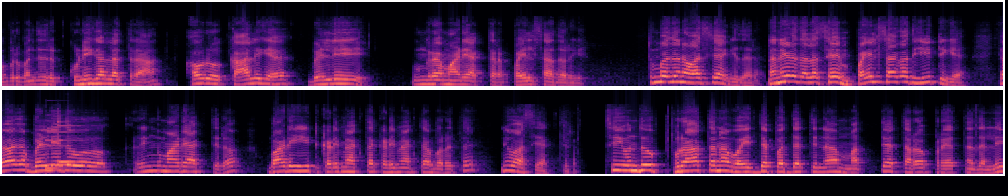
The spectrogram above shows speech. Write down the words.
ಒಬ್ರು ಬಂದಿದ್ರು ಕುಣಿಗಲ್ ಹತ್ರ, ಅವರು ಕಾಲಿಗೆ ಬೆಳ್ಳಿ ಉಂಗುರ ಮಾಡಿ ಹಾಕ್ತಾರೆ ಪೈಲ್ಸ್ ಆದವ್ರಿಗೆ. ತುಂಬಾ ಜನ ವಾಸಿಯಾಗಿದ್ದಾರೆ ನಾನು ಹೇಳಿದಲ್ಲ ಸೇಮ್, ಪೈಲ್ಸ್ ಆಗೋದು ಹೀಟಿಗೆ ಯಾವಾಗ ಬೆಳ್ಳಿದು ರಿಂಗ್ ಮಾಡಿ ಹಾಕ್ತಿರೋ, ಬಾಡಿ ಹೀಟ್ ಕಡಿಮೆ ಆಗ್ತಾ ಕಡಿಮೆ ಆಗ್ತಾ ಬರುತ್ತೆ, ನೀವು ವಾಸಿ ಆಗ್ತಿರೋ. ಸಿ ಒಂದು ಪುರಾತನ ವೈದ್ಯ ಪದ್ಧತಿನ ಮತ್ತೆ ತರೋ ಪ್ರಯತ್ನದಲ್ಲಿ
